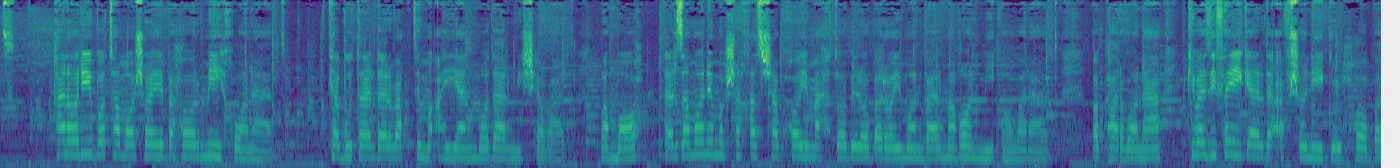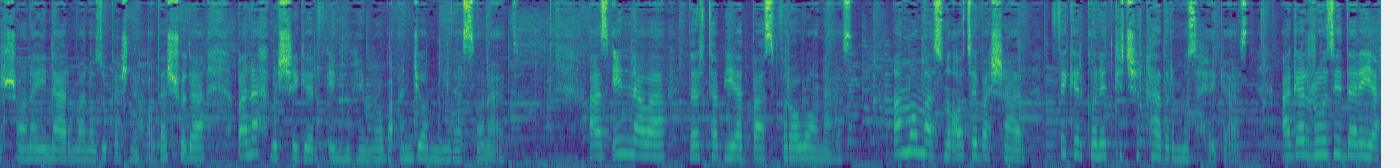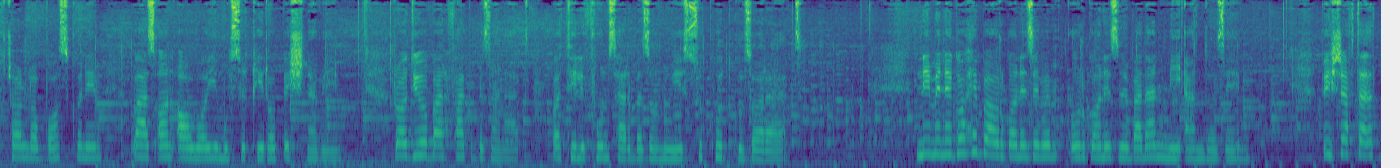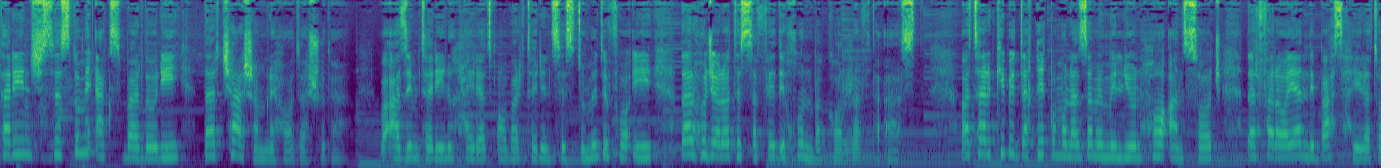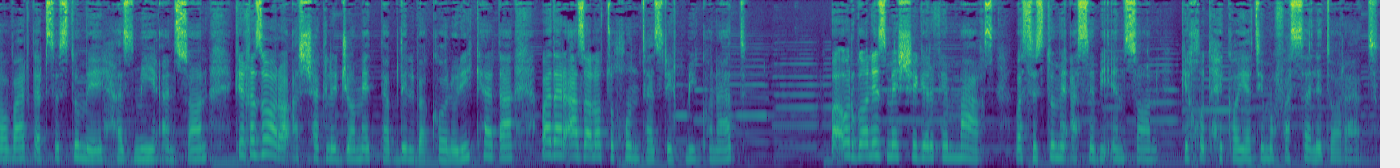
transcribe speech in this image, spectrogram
قناری با تماشای بهار می خواند کبوتر در وقت معین مادر می شود و ماه در زمان مشخص شبهای محتابی را برایمان برمغان می آورد و پروانه که وظیفه گرد افشانی گلها بر شانه نرم و نازکش نهاده شده و نحو شگرف این مهم را به انجام می رساند. از این نوع در طبیعت بس فراوان است. اما مصنوعات بشر فکر کنید که چقدر مزهک است. اگر روزی در یخچال را باز کنیم و از آن آوای موسیقی را بشنویم. رادیو برفک بزند. و تلفن سر به زانوی سکوت گذارد. نیمه نگاه به ارگانیسم, ارگانیسم بدن می اندازیم. پیشرفته ترین سیستم عکس برداری در چشم نهاده شده و عظیمترین و حیرت آورترین سیستم دفاعی در حجرات سفید خون به کار رفته است و ترکیب دقیق منظم میلیون ها انساج در فرایند بحث حیرت آور در سیستم هضمی انسان که غذا را از شکل جامد تبدیل به کالری کرده و در عضلات خون تزریق می کند و ارگانیسم شگرف مغز و سیستم عصبی انسان که خود حکایتی مفصل دارد.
